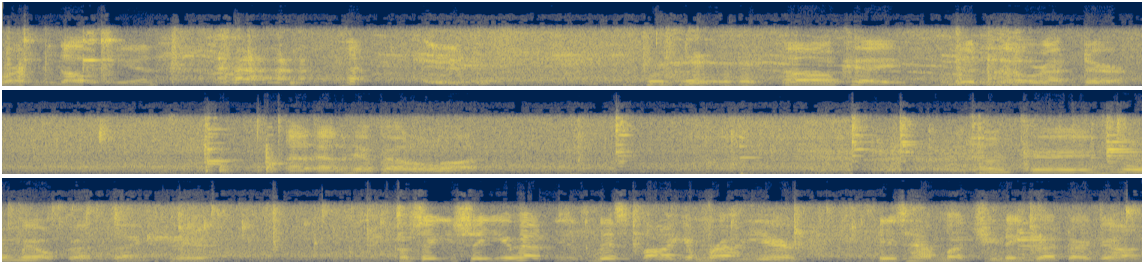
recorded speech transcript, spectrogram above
Burn the dog in. Okay, good to go right there. That, that'll help out a lot. Okay, more milk, I think, here. Well, see, see, you have, this volume right here is how much you need right there, John.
